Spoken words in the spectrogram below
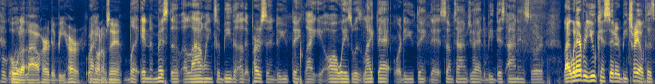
who, who would allow- allow her to be her. You know what I'm saying? But in the midst of allowing to be the other person, do you think like it always was like that, or do you think that sometimes you had to be dishonest, or like whatever you consider betrayal? Because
